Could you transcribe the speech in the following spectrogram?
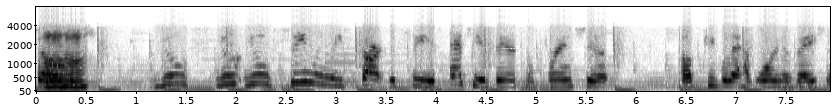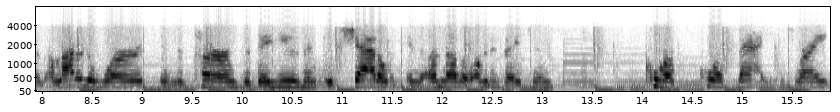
So mm-hmm. you'll you'll you'll seemingly start to see, especially if there's some friendship of people that have organizations. A lot of the words and the terms that they're using is shadowed in another organization's core core values, right?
